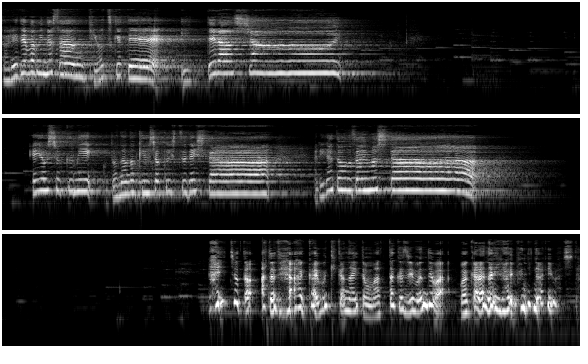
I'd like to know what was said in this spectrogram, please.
それでは皆さん気をつけていってらっしゃい。栄養食味大人の給食室でした。ありがとうございました。はい、ちょっと後でアーカイブ聞かないと全く自分ではわからないライブになりました。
